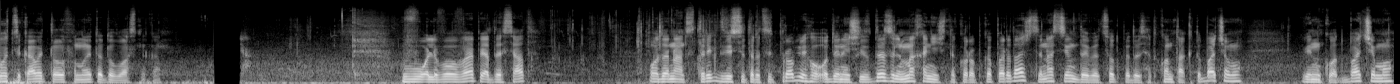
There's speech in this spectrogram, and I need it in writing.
Кого цікавить, телефонуйте до власника. Volvo V50. 11 рік, 230 пробігу, 1,6 дизель, механічна коробка передач, ціна 7950. Контакти бачимо, він-код бачимо.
